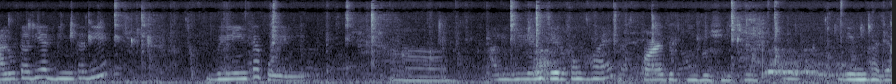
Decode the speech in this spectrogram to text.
আলুটা দিয়ে ডিমটা দিয়ে বিরিয়ানিটা করে নিই। আলু বিরিয়ানি যেরকম হয়। কড়াইতে কি বসিয়েছো? ডিম ভাজা।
